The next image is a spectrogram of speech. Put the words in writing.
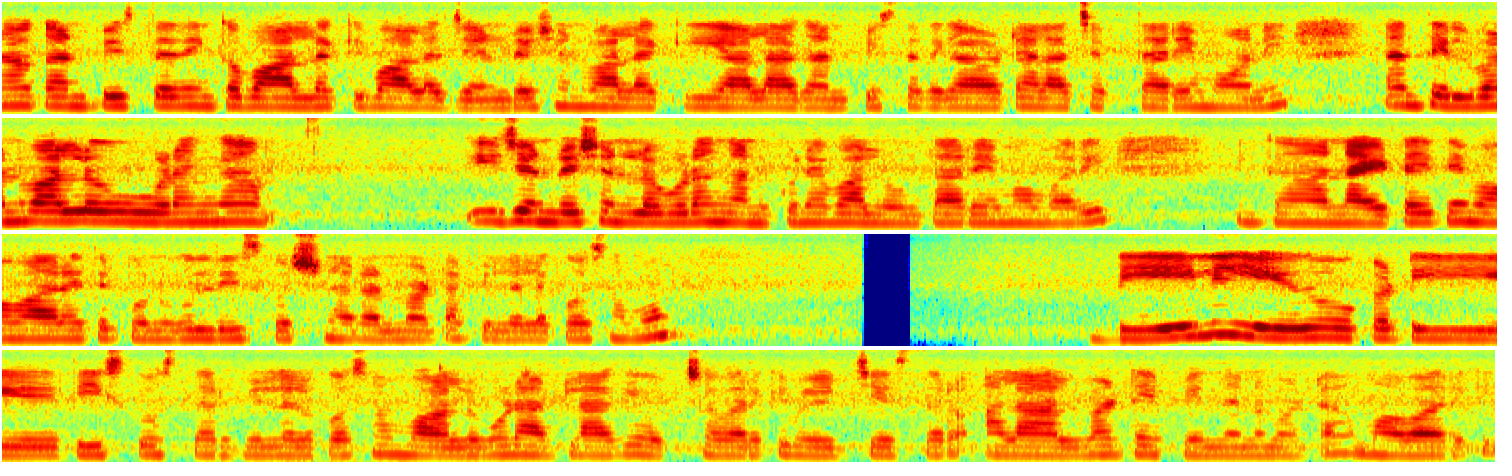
నాకు అనిపిస్తుంది ఇంకా వాళ్ళకి వాళ్ళ జనరేషన్ వాళ్ళకి అలాగ అనిపిస్తుంది కాబట్టి అలా చెప్తారేమో అని. కానీ తెలియని వాళ్ళు కూడా ఈ జనరేషన్లో కూడా అనుకునే వాళ్ళు ఉంటారేమో మరి. ఇంకా నైట్ అయితే మా వారైతే పునుగులు తీసుకొచ్చినారనమాట పిల్లల కోసము. డైలీ ఏదో ఒకటి తీసుకొస్తారు పిల్లల కోసం. వాళ్ళు కూడా అట్లాగే వచ్చే వరకు వెయిట్ చేస్తారు. అలా అలవాటు అయిపోయిందనమాట మా వారికి.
